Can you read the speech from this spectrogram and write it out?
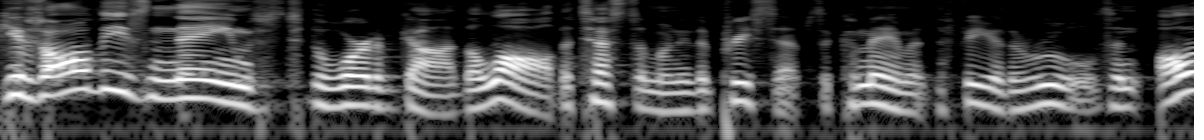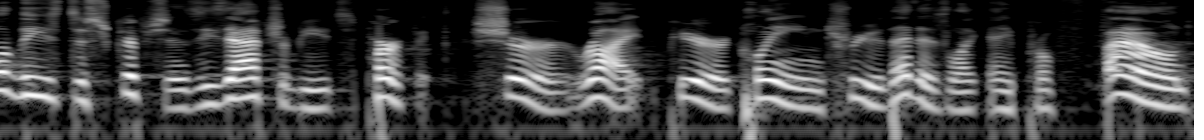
gives all these names to the Word of God the law, the testimony, the precepts, the commandment, the fear, the rules. And all of these descriptions, these attributes perfect, sure, right, pure, clean, true that is like a profound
